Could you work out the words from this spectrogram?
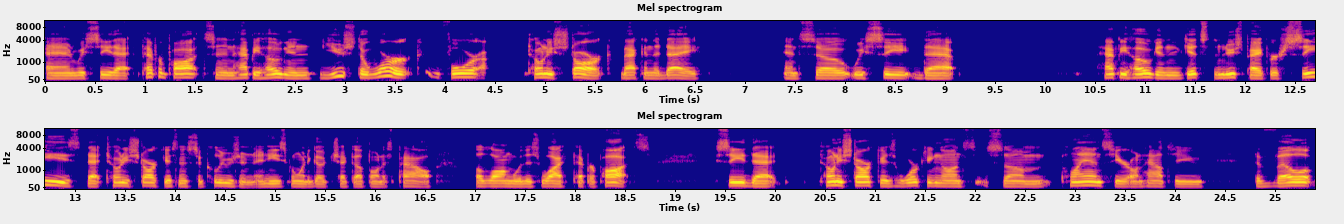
And we see that Pepper Potts and Happy Hogan used to work for Tony Stark back in the day. And so we see that Happy Hogan gets the newspaper, sees that Tony Stark is in seclusion, and he's going to go check up on his pal along with his wife Pepper Potts. We see that Tony Stark is working on some plans here on how to develop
